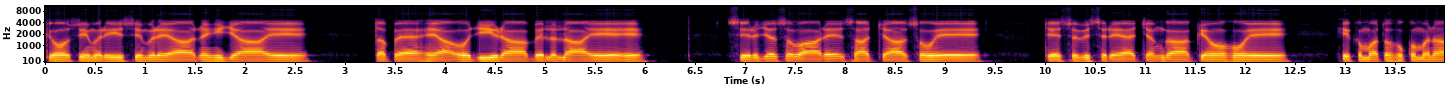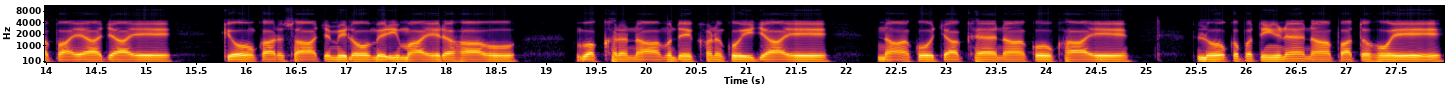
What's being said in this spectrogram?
ਕਿਉ ਸਿਮਰੀ ਸਿਮਰਿਆ ਨਹੀਂ ਜਾਏ, ਤਪੈ ਹਿਆਓ ਜੀੜਾ ਬਿਲ ਲਾਏ। ਸਿਰਜ ਸਵਾਰੇ ਸਾਚਾ ਸੋਏ, ਤਿਸ ਵਿਸਰਿਆ ਚੰਗਾ ਕਿਉ ਹੋਏ? ਹਕਮਤ ਹੁਕਮ ਨਾ ਪਾਇਆ ਜਾਏ। ਕਿਉ ਕਰ ਸਾਚ ਮਿਲੋ ਮੇਰੀ ਮਾਏ ਰਹਾਓ। ਵਖਰ ਨਾਮ ਦੇਖਣ ਕੋਈ ਜਾਏ, ਨਾ ਕੋ ਚਾਖੈ, ਨਾ ਕੋ ਖਾਏ। ਲੋਕ ਪਤੀਣੈ ਨਾ ਪਤ ਹੋਏ,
